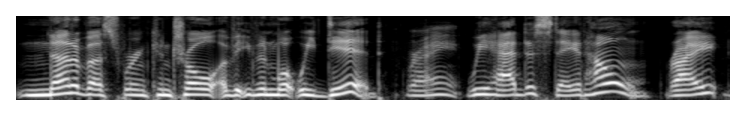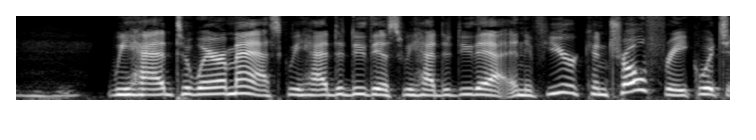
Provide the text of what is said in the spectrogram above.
none of us were in control of even what we did right. we had to stay at home, right? Mm-hmm. We had to wear a mask. We had to do this. We had to do that. And if you're a control freak, which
